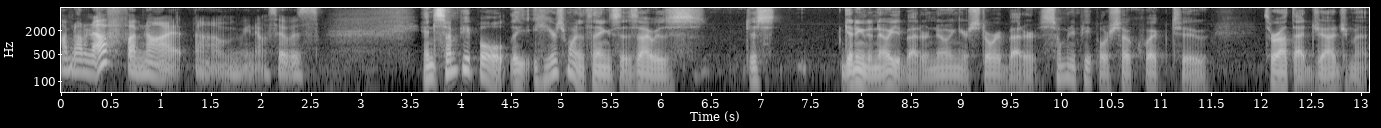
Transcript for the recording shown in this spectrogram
I'm not enough. I'm not. Um, you know, so it was. And some people, the- here's one of the things as I was just getting to know you better, knowing your story better, so many people are so quick to throw out that judgment.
